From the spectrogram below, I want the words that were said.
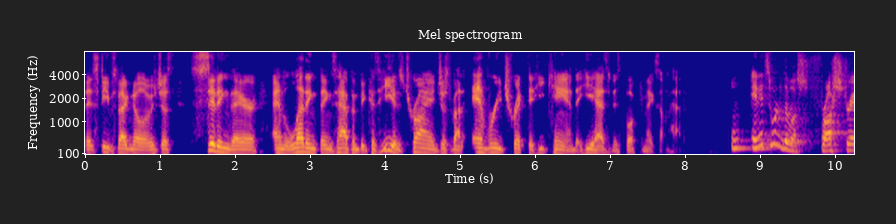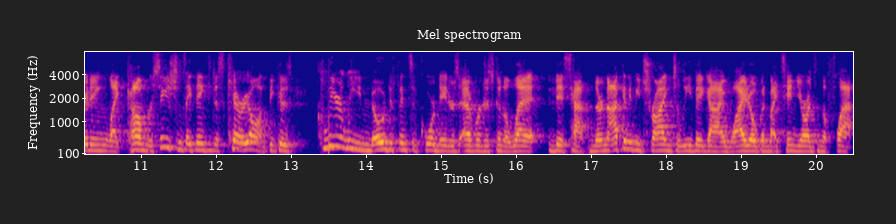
that Steve Spagnuolo is just sitting there and letting things happen because he is trying just about every trick that he can that he has in his book to make something happen. And it's one of the most frustrating like conversations I think to just carry on because clearly no defensive coordinator is ever just going to let this happen. They're not going to be trying to leave a guy wide open by 10 yards in the flat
